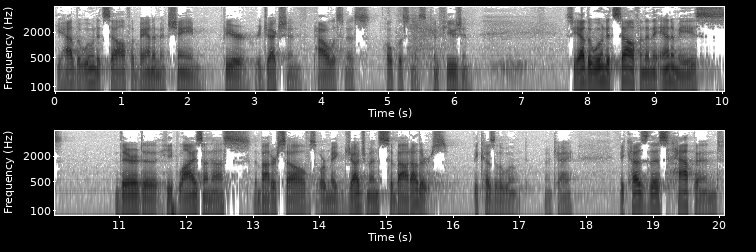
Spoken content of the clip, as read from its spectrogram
you have the wound itself, abandonment, shame, fear, rejection, powerlessness, hopelessness, confusion. So you have the wound itself, and then the enemies there to heap lies on us about ourselves or make judgments about others because of the wound. Okay? Because this happened,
